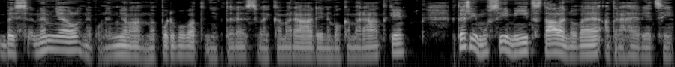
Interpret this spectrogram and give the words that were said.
bys neměl nebo neměla napodobovat některé své kamarády nebo kamarádky, kteří musí mít stále nové a drahé věci.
